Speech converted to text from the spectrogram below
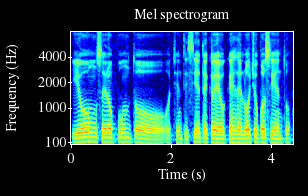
y un 0.87 creo que es del 8%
